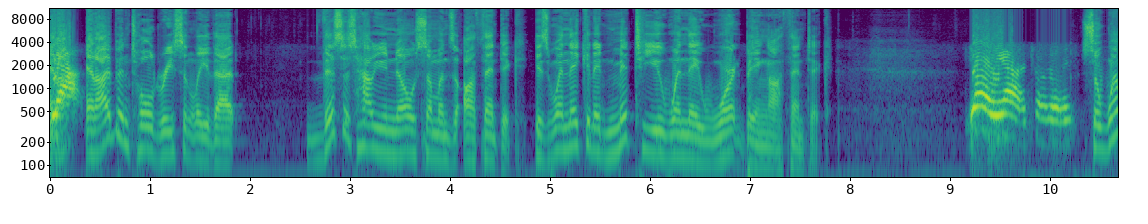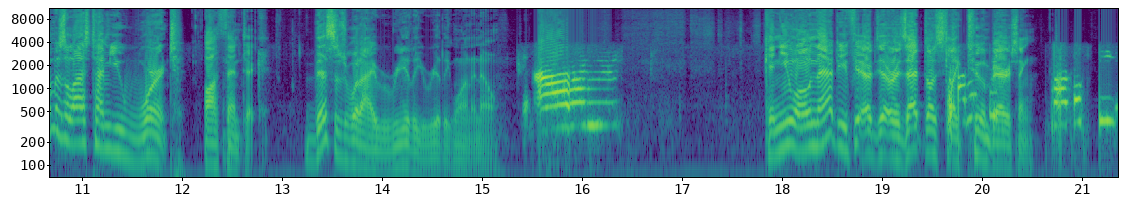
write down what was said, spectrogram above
And Yeah. and I've been told recently that this is how you know someone's authentic is when they can admit to you when they weren't being authentic. Yeah, yeah, totally. So when was the last time you weren't authentic? This is what I really really want to know. Um Can you own that? Do you feel, or is that just like too embarrassing? probably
